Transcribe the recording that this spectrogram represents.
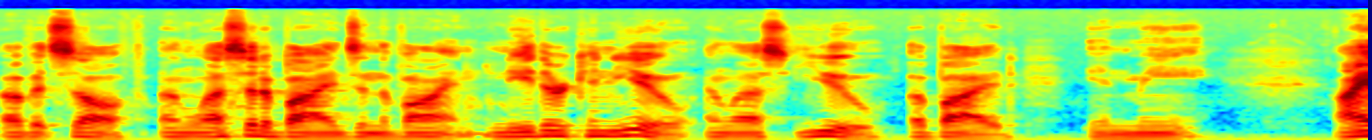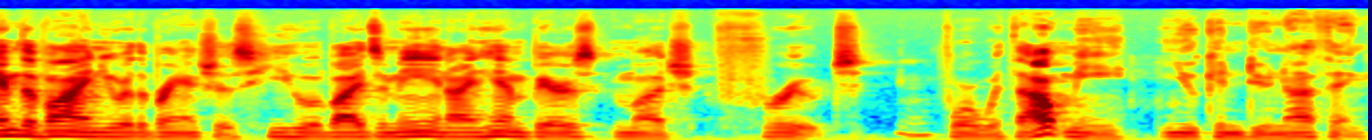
of itself unless it abides in the vine. Mm-hmm. Neither can you unless you abide in me. I am the vine, you are the branches. He who abides in me and I in him bears much fruit. For mm-hmm. without me, you can do nothing.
